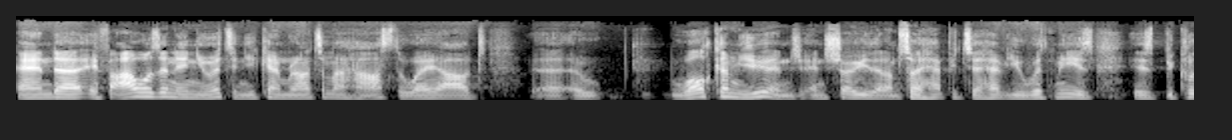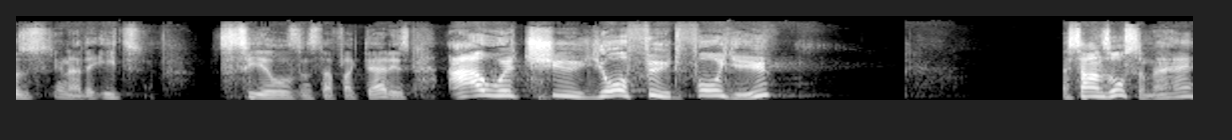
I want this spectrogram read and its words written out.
And uh, if I was an Inuit and you came around to my house, the way I would uh, uh, welcome you and, and show you that I'm so happy to have you with me is, is because, you know, they eat seals and stuff like that, is I would chew your food for you. That sounds awesome, eh?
